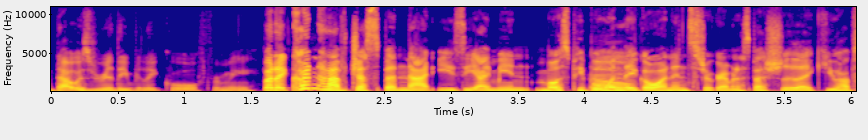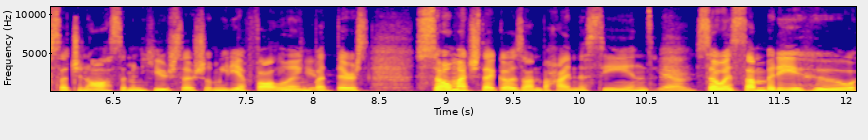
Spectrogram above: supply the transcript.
that was really, really cool for me. But it couldn't have just been that easy. I mean, most people, when they go on Instagram, and especially like you have such an awesome and huge social media following, but there's so much that goes on behind the scenes. Yeah. So, as somebody who,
